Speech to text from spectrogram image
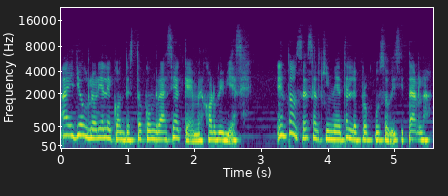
A ello Gloria le contestó con gracia que mejor viviese. Entonces el jinete le propuso visitarla,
